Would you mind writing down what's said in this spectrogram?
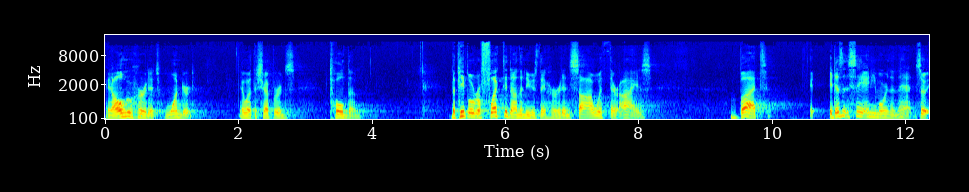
And all who heard it wondered at what the shepherds told them. The people reflected on the news they heard and saw with their eyes. But it doesn't say any more than that. So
